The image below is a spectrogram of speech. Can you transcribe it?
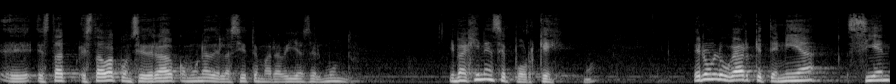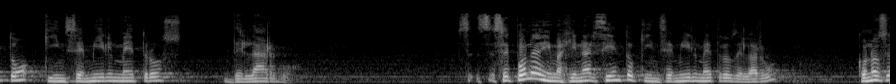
eh, estaba considerado como una de las siete maravillas del mundo. Imagínense por qué. Era un lugar que tenía 115 mil metros de largo. ¿Se, pone a imaginar 115 mil metros de largo? ¿Conoce,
